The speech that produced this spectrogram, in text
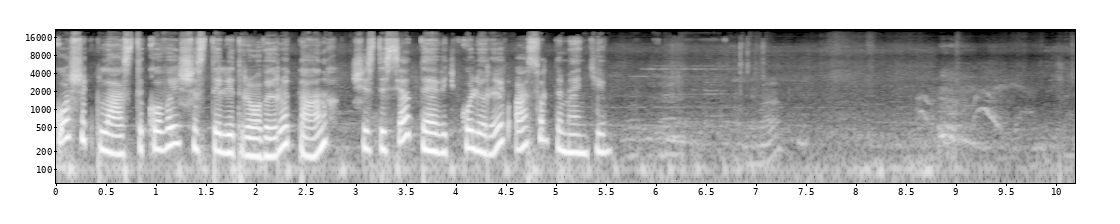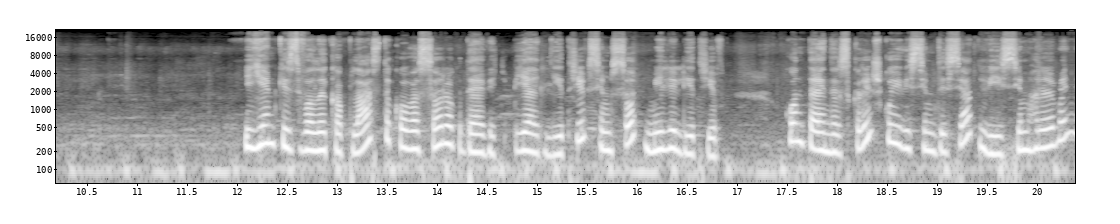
Кошик пластиковий 6-літровий ротанг 69 кольори в асортименті. Ємкість велика пластикова 49 5 літрів 700 мл. Контейнер з кришкою 88 гривень.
